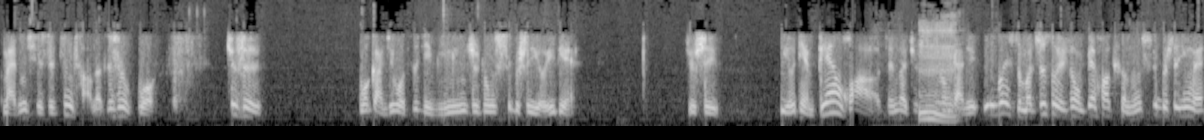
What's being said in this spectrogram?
买东西是正常的，就是我就是我感觉我自己冥冥之中是不是有一点，就是有点变化了？真的就是这种感觉。为什么之所以这种变化，可能是不是因为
